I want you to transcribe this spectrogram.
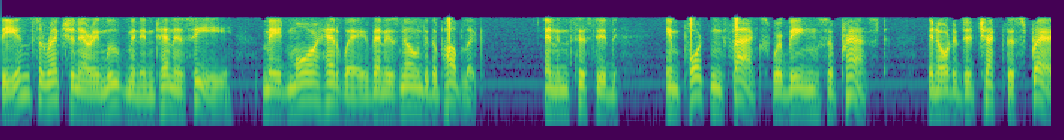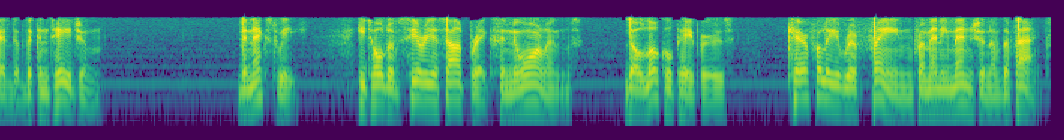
the insurrectionary movement in Tennessee made more headway than is known to the public, and insisted important facts were being suppressed in order to check the spread of the contagion. The next week, he told of serious outbreaks in New Orleans, though local papers carefully refrained from any mention of the facts.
